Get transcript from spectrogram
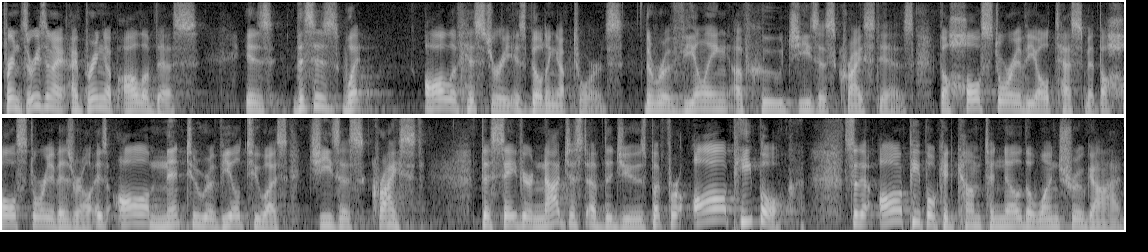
Friends, the reason I, I bring up all of this is this is what all of history is building up towards the revealing of who Jesus Christ is. The whole story of the Old Testament, the whole story of Israel is all meant to reveal to us Jesus Christ, the Savior not just of the Jews, but for all people, so that all people could come to know the one true God.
